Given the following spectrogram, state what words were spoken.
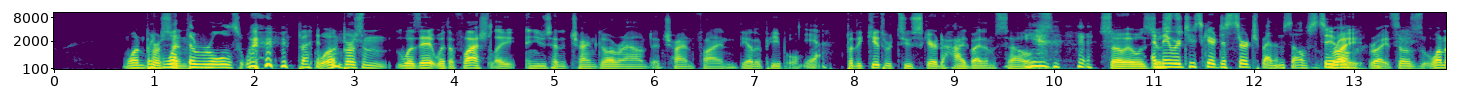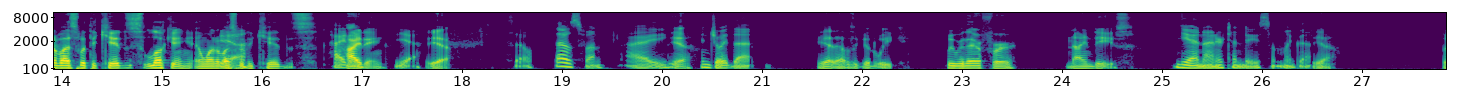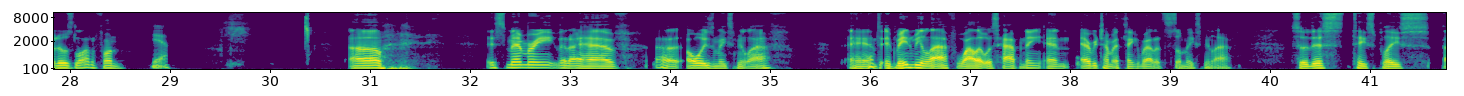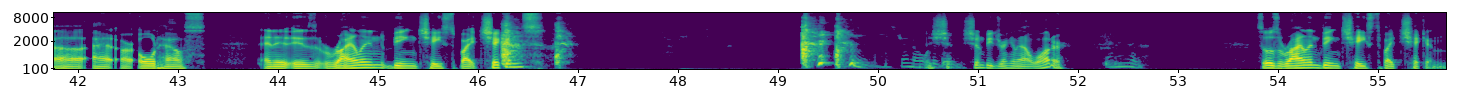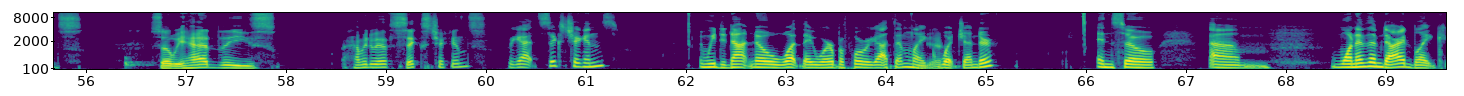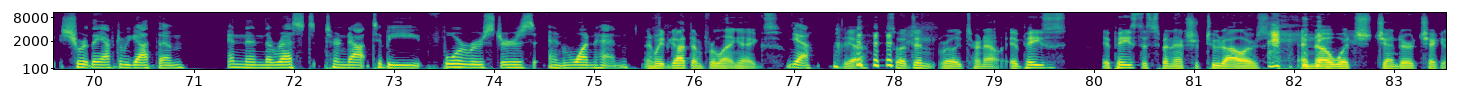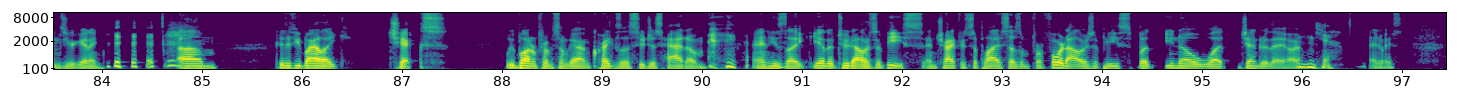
One like person. what the rules were but one person was it with a flashlight, and you just had to try and go around and try and find the other people. yeah But the kids were too scared to hide by themselves, so it was. Just, and they were too scared to search by themselves too Right, right. So it was one of us with the kids looking, and one of us with the kids Hiding. hiding. yeah Yeah, So that was fun. I yeah, enjoyed that. yeah. That was a good week. We were there for nine days. Yeah, nine or ten days, something like that. Yeah, but it was a lot of fun. Yeah. Um, this memory that I have uh, always makes me laugh, and it made me laugh while it was happening, and every time I think about it, it still makes me laugh. So this takes place uh, at our old house, and it is Rylan being chased by chickens. You sh- shouldn't be drinking that water. So it was Rylan being chased by chickens. So we had these. How many do we have? Six chickens. We got six chickens, and we did not know what they were before we got them, like Yeah. what gender. And so, um, one of them died like shortly after we got them, and then the rest turned out to be four roosters and one hen. and we'd got them for laying eggs. Yeah, Yeah, so it didn't really turn out. It pays it pays to spend an extra two dollars and know which gender chickens you're getting. Um, because if you buy like chicks, we bought them from some guy on Craigslist who just had them, and he's like, yeah, they're two dollars a piece, and Tractor Supply sells them for four dollars a piece, but you know what gender they are. yeah, Anyways,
